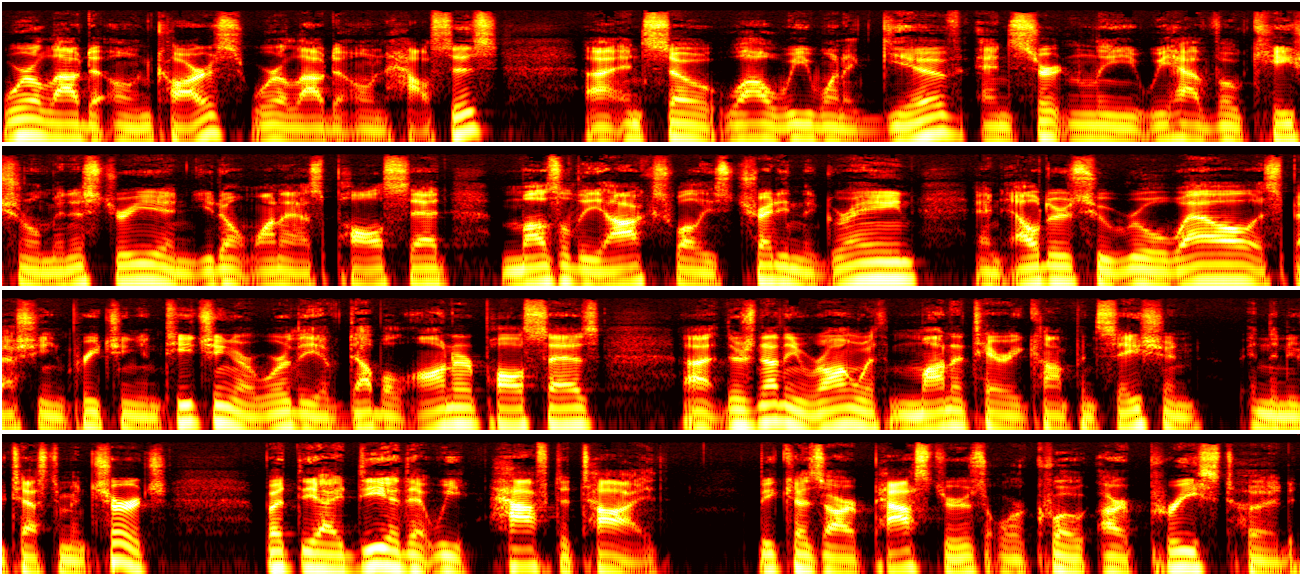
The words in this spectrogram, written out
We're allowed to own cars, we're allowed to own houses. Uh, and so while we want to give, and certainly we have vocational ministry, and you don't want to, as Paul said, muzzle the ox while he's treading the grain, and elders who rule well, especially in preaching and teaching, are worthy of double honor, Paul says. Uh, there's nothing wrong with monetary compensation in the New Testament church, but the idea that we have to tithe because our pastors or quote our priesthood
